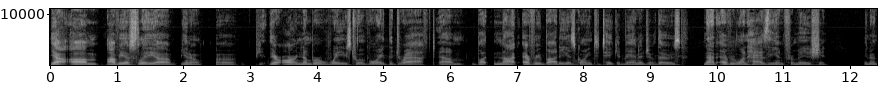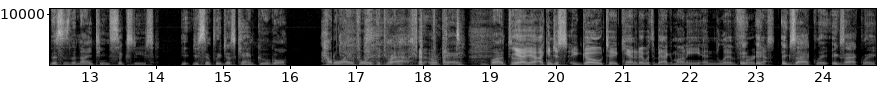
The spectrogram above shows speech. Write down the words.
yeah. Um, obviously, uh, you know, uh, there are a number of ways to avoid the draft, um, but not everybody is going to take advantage of those. Not everyone has the information. You know, this is the 1960s. You, you simply just can't Google. How do I avoid the draft? Okay, but yeah, um, yeah. I can just uh, go to Canada with a bag of money and live for yeah. ex- Exactly, exactly.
